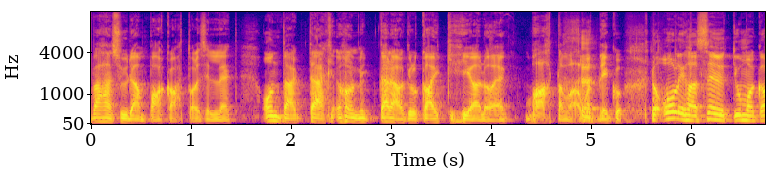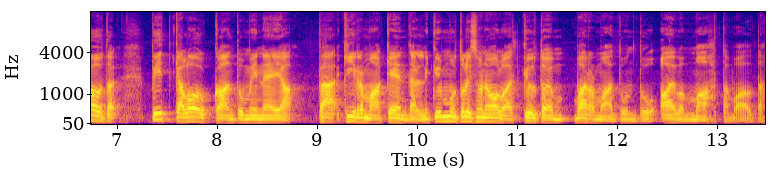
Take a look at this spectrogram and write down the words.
vähän sydän pakahtoi silleen, että on tää, tää on, tänään on kyllä kaikki hienoa ja mahtavaa, mutta niin kuin, no olihan se nyt juman kautta pitkä loukkaantuminen ja pää, kirmaa kentällä, niin kyllä mulla tuli sellainen olo, että kyllä toi varmaan tuntuu aivan mahtavalta.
